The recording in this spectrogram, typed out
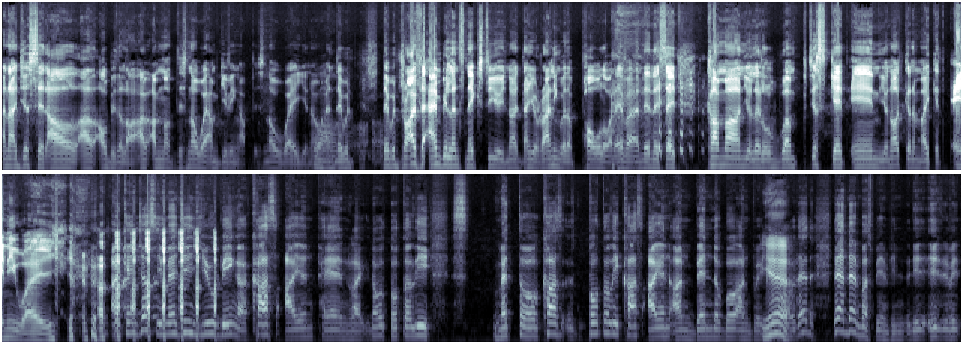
and I just said, "I'll, I'll, I'll be the last. I'm not. There's no way I'm giving up. There's no way, you know." And they would, they would drive the ambulance next to you. You know, now you're running with a pole or whatever, and then they say, "Come on, you little wimp, just get in. You're not gonna make it anyway." I can just imagine you being a cast iron pan, like you know, totally metal, cast, totally cast iron, unbendable, unbreakable. Yeah. That that that must be it, it, it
